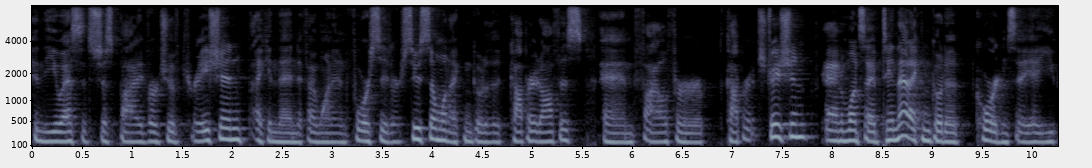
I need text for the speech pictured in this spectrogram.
In the US, it's just by virtue of creation. I can then, if I want to enforce it or sue someone, I can go to the Copyright Office and file for copyright registration. And once I obtain that, I can go to court and say, hey, you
